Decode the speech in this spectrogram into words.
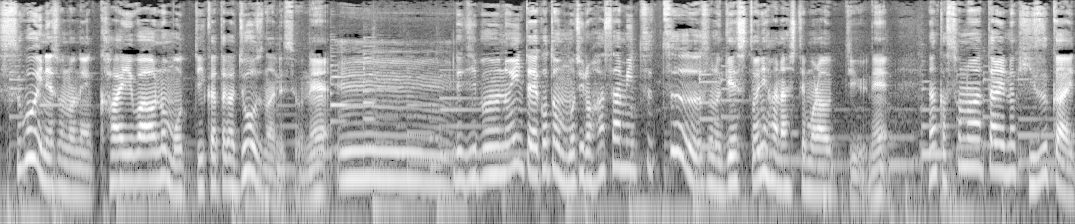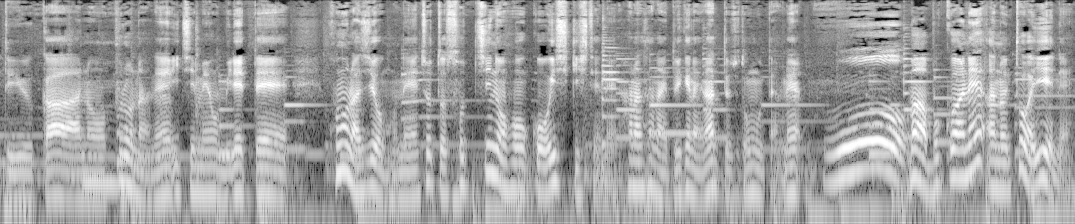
すごいねそのね会話の持っていき方が上手なんですよね。うーん。で自分の言いたいことももちろん挟みつつそのゲストに話してもらうっていうね。なんかそのあたりの気遣いというかあの、うん。プロなね一面を見れてこのラジオもねちょっとそっちの方向を意識してね話さないといけないなってちょっと思ったよね。おお、まあ僕はねあのとはいえね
